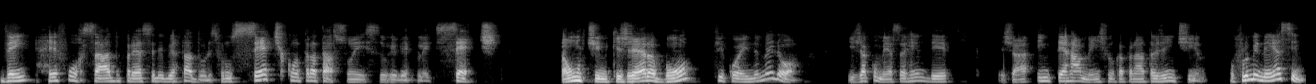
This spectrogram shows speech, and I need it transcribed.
vem reforçado para essa Libertadores. Foram sete contratações do River Plate, sete. Então, um time que já era bom ficou ainda melhor e já começa a render já internamente no Campeonato Argentino. O Fluminense,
